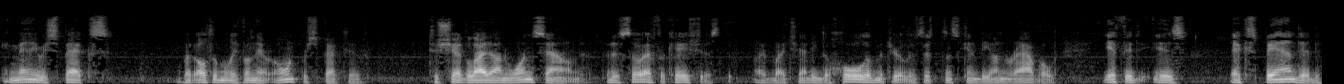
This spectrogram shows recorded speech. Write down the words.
in many respects, but ultimately from their own perspective, to shed light on one sound that is so efficacious that by, by chanting the whole of material existence can be unraveled if it is expanded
